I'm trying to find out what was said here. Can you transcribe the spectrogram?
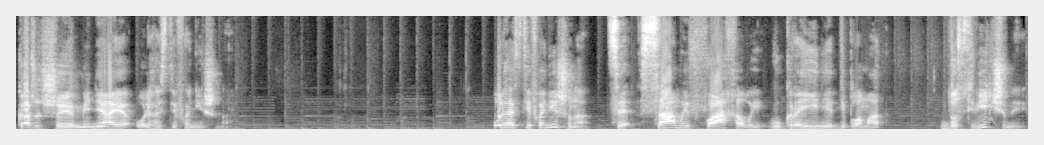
кажуть, що її міняє Ольга Стефанішина. Ольга Стефанішина це самий фаховий в Україні дипломат, досвідчений.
